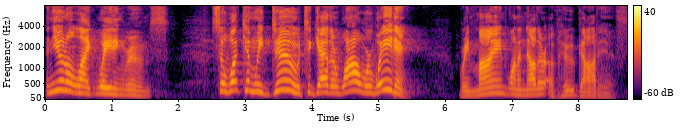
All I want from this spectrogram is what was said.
And you don't like waiting rooms. So, what can we do together while we're waiting? Remind one another of who God is.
